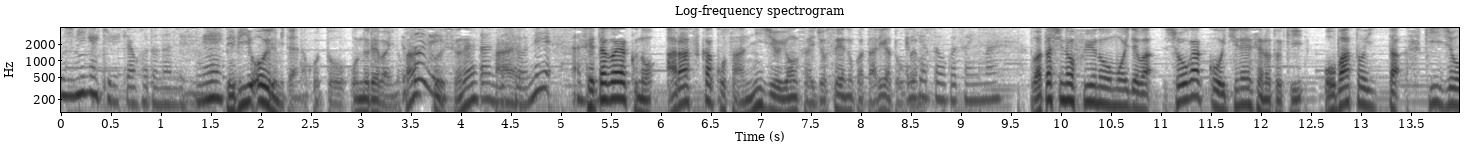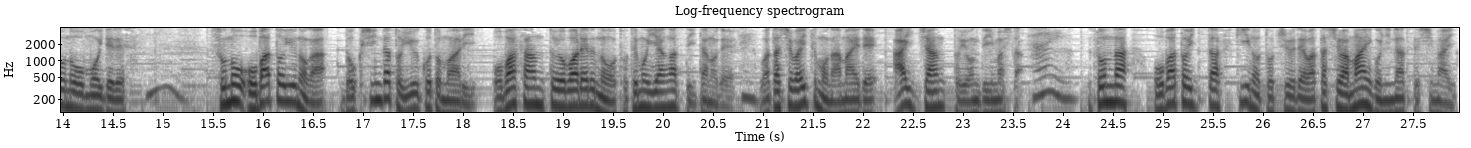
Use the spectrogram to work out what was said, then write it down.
耳が切れちゃうほどなんですね、ベビーオイルみたいなことを塗ればいいのかな？そうです。よね。なんでしょうね、あの。世田谷区のアラスカ子さん24歳女性の方ありがとうございます。ありがとうございます。私の冬の思い出は小学校1年生の時おばといったスキー場の思い出です。そのおばというのが独身だということもありおばさんと呼ばれるのをとても嫌がっていたので、うん私はいつも名前で愛ちゃんと呼んでいました。はい。そんなおばといったスキーの途中で私は迷子になってしまい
